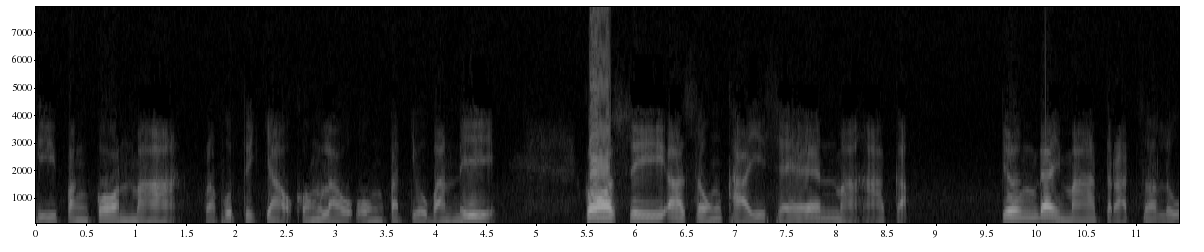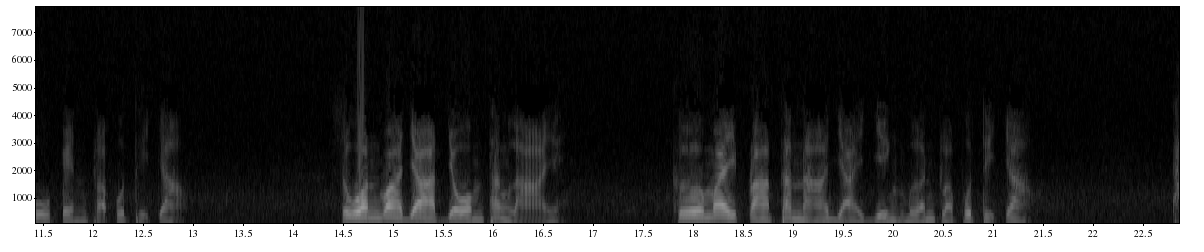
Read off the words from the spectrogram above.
ที่ปังกรมา พระพุทธเจ้าของเราองค์ปัจจุบันนี้ ก็สีอสงไขยแสนมหากับ จึงได้มาตรัสรู้เป็นพระพุทธเจ้า ส่วนว่าญาติโยมทั้งหลาย คือไม่ปรารถนาใหญ่ยิ่งเหมือนพระพุทธเจ้าท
